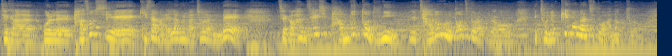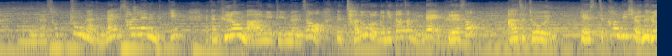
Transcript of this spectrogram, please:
제가 원래 5시에 기상 알람을 맞춰놨는데 제가 한 3시 반부터 눈이 그냥 자동으로 떠지더라고요. 전혀 피곤하지도 않았고요. 뭔가 소풍 가는 날 설레는 느낌? 약간 그런 마음이 들면서 그냥 자동으로 눈이 떠졌는데 그래서 아주 좋은 베스트 컨디션으로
